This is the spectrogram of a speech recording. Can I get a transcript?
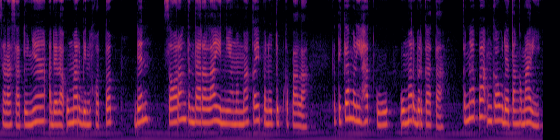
Salah satunya adalah Umar bin Khattab dan seorang tentara lain yang memakai penutup kepala. Ketika melihatku, Umar berkata, "Kenapa engkau datang kemari?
